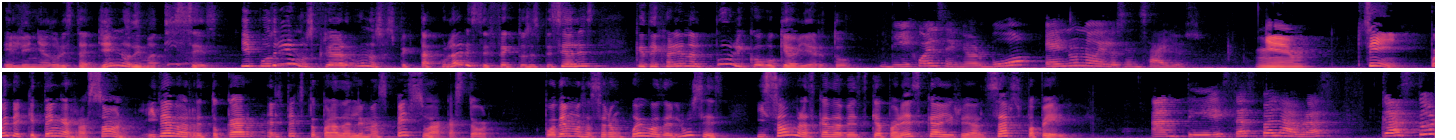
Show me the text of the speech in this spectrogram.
El leñador está lleno de matices y podríamos crear unos espectaculares efectos especiales que dejarían al público boquiabierto. Dijo el señor Búho en uno de los ensayos. sí, puede que tengas razón y debas retocar el texto para darle más peso a Castor. Podemos hacer un juego de luces y sombras cada vez que aparezca y realzar su papel. Ante estas palabras, Castor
